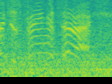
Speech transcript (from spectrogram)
point is being attacked.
